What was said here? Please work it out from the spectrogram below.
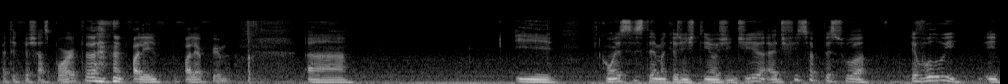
vai ter que fechar as portas, falei, falei a firma. Uh, e com esse sistema que a gente tem hoje em dia, é difícil a pessoa evoluir. E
